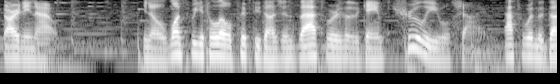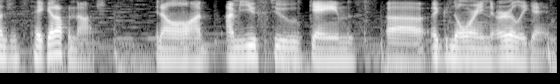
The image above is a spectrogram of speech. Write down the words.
starting out. You know, once we get to level 50 dungeons, that's where the games truly will shine. That's when the dungeons take it up a notch you know, I'm I'm used to games uh, ignoring early game.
